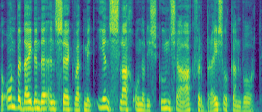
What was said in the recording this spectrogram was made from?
'n onbeduidende insek wat met een slag onder die skoen se haak verbrysel kan word.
